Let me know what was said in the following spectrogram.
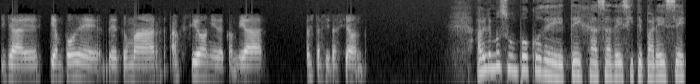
ya es tiempo de, de tomar acción y de cambiar esta situación. Hablemos un poco de Texas, Ade, si te parece.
